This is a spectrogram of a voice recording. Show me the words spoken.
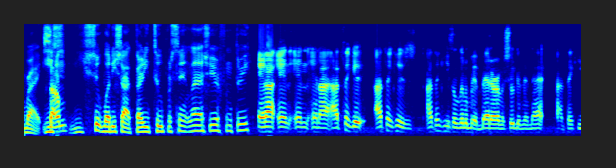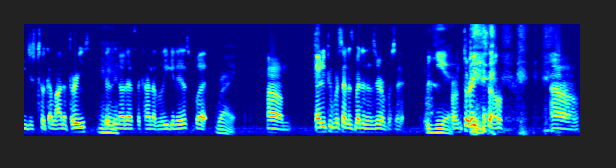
Right. He, Some. he shoot what he shot thirty two percent last year from three. And I and and, and I, I think it. I think his. I think he's a little bit better of a shooter than that. I think he just took a lot of 3s because Mhm. you know that's the kind of league it is. But Right. um, thirty-two percent is better than zero percent Yeah. from three. So, um,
